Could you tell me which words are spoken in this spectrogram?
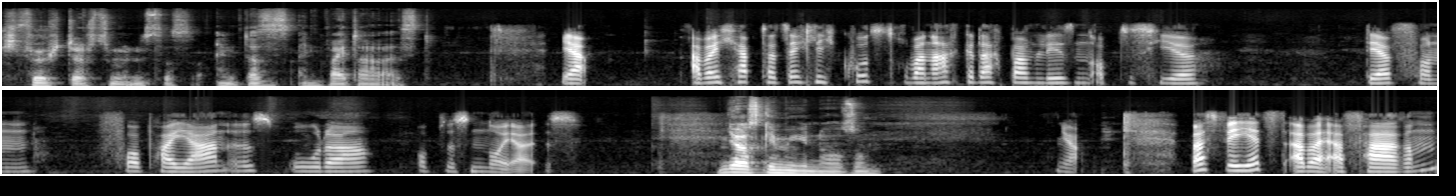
Ich fürchte zumindest, dass, ein, dass es ein weiterer ist. Ja, aber ich habe tatsächlich kurz drüber nachgedacht beim Lesen, ob das hier der von vor ein paar Jahren ist oder ob das ein neuer ist. Ja, es ging mir genauso. Ja. Was wir jetzt aber erfahren,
